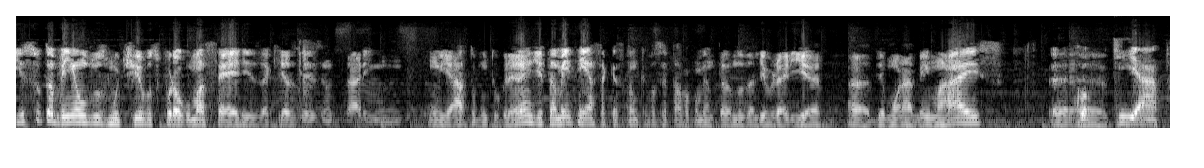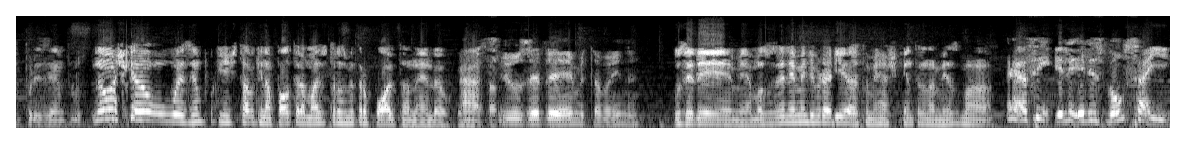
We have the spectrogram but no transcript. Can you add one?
Isso também é um dos motivos por algumas séries aqui às vezes entrarem um, um hiato muito grande. Também tem essa questão que você estava comentando da livraria ah, demorar bem mais. É, Que ato, por exemplo. não, acho que é o exemplo que a gente tava aqui na pauta era mais o Transmetropolitan, né, Léo? Ah, E o ZDM também, né? O ZDM, é, mas o ZDM é livraria também, acho que entra na mesma. É, assim, ele- eles vão sair.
